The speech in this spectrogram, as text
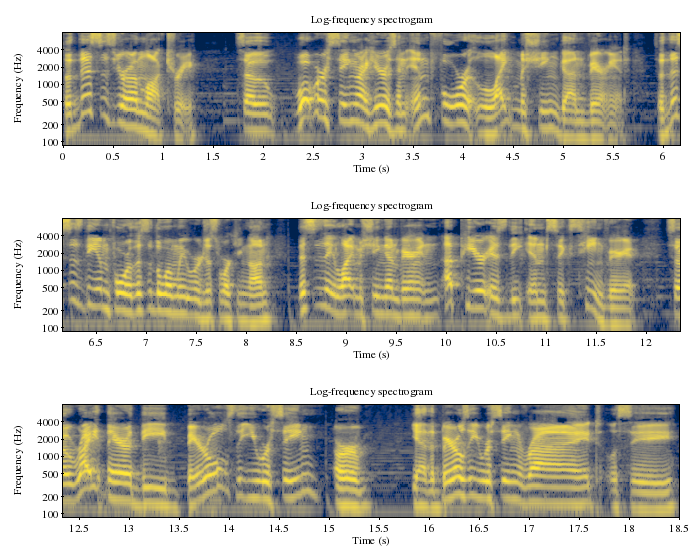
So this is your unlock tree. So what we're seeing right here is an M4 light machine gun variant. So this is the M4. This is the one we were just working on. This is a light machine gun variant. And up here is the M16 variant. So right there, the barrels that you were seeing, or yeah, the barrels that you were seeing right, let's see,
